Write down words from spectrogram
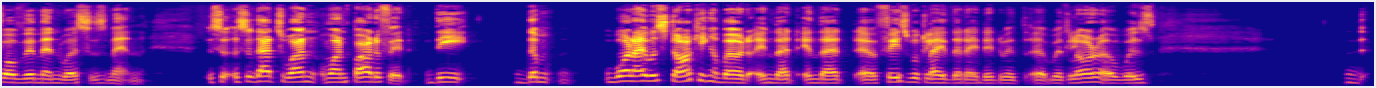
for women versus men. So, so that's one one part of it. The the what I was talking about in that in that uh, Facebook live that I did with uh, with Laura was th-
